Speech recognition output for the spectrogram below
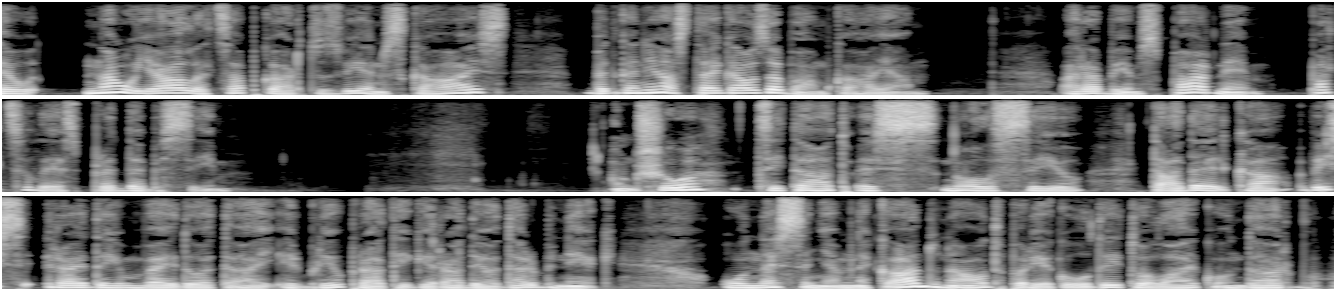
Tev nav jālec apkārt uz vienas kājas, bet gan jāstaigā uz abām kājām. Ar abiem spārniem pacelies pret debesīm. Un šo citātu es nolasīju tādēļ, ka visi raidījumu veidotāji ir brīvprātīgi radiodarbinieki un nesaņem nekādu naudu par ieguldīto laiku un darbu.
